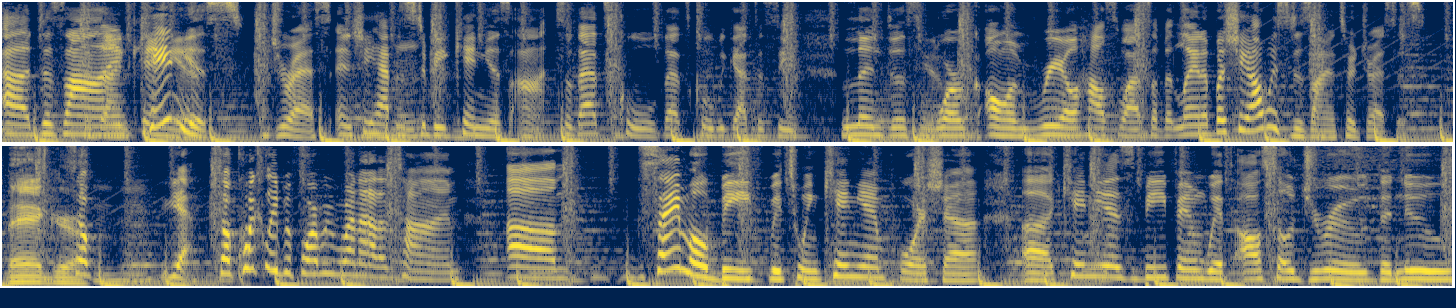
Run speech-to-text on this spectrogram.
uh, designed Designed Kenya's. Kenya's dress, and she happens to be Kenya's aunt. So that's cool. That's cool. We got to see Linda's work on Real Housewives of Atlanta, but she always designs her dresses. Bad girl. So, yeah. So quickly before we run out of time, um, same old beef between Kenya and Porsha. Uh, Kenya's beefing with also Drew, the new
